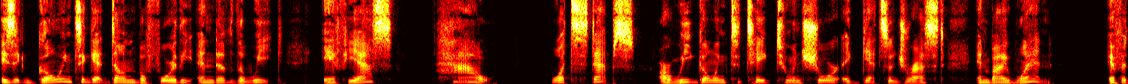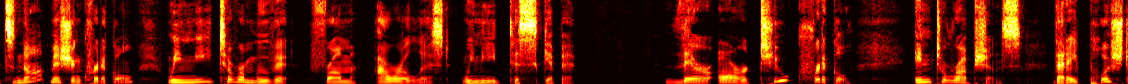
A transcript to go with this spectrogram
Is it going to get done before the end of the week? If yes, how? What steps are we going to take to ensure it gets addressed and by when? If it's not mission critical, we need to remove it from our list. We need to skip it. There are two critical interruptions that a pushed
